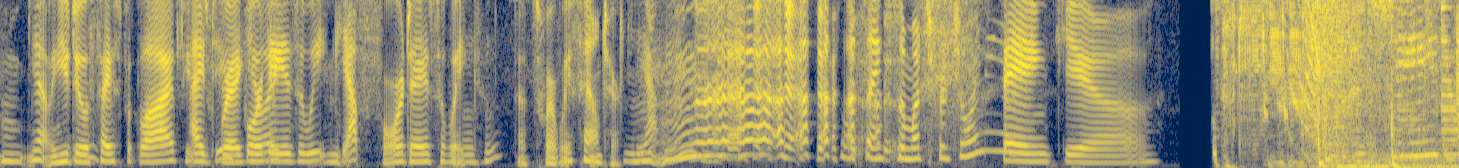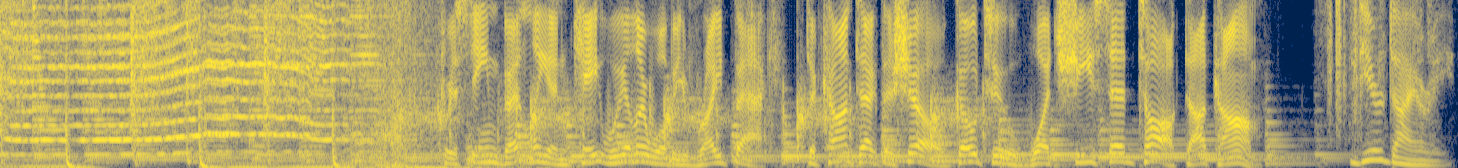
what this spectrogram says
Mm, Yeah, you do a Facebook Live. I do, four days a week. Mm, yep. Four days a week. Mm-hmm. That's where we found her. Yeah. Mm-hmm. well, thanks so much for joining us. Thank you. Christine Bentley and Kate Wheeler will be right back. To contact the show, go to whatshesaidtalk.com. Dear Diary,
